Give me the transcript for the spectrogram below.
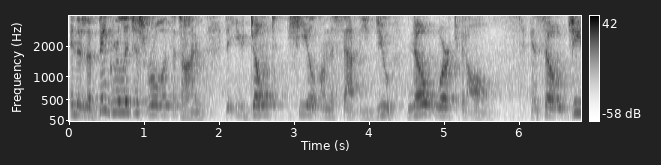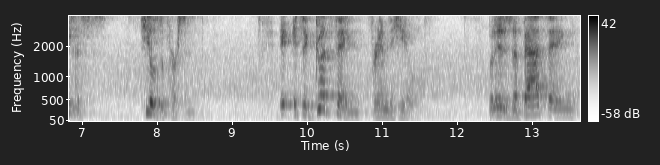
And there's a big religious rule at the time that you don't heal on the Sabbath. You do no work at all. And so Jesus heals a person. It's a good thing for him to heal, but it is a bad thing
